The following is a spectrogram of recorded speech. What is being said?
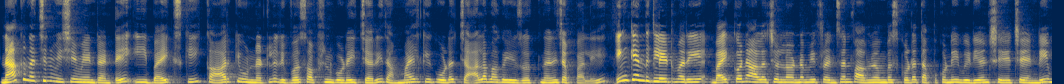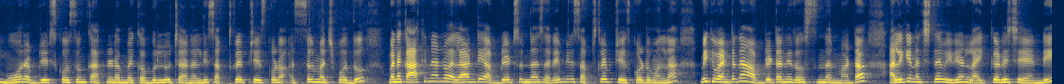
నాకు నచ్చిన విషయం ఏంటంటే ఈ బైక్స్కి కార్కి ఉన్నట్లు రివర్స్ ఆప్షన్ కూడా ఇచ్చారు. ఇది అమ్మాయిలకి కూడా చాలా బాగా యూజ్ అవుతుందని చెప్పాలి. ఇంకెందుకు లేట్ మరి? బైక్ కొనే ఆలోచనలో ఉన్న మీ ఫ్రెండ్స్ అండ్ ఫ్యామిలీ మెంబర్స్ కూడా తప్పకుండా ఈ వీడియోని షేర్ చేయండి. మోర్ అప్డేట్స్ కోసం కాకినాడ అమ్మాయి కబుర్లు ఛానల్ని సబ్స్క్రైబ్ చేసుకోవడం అస్సలు మర్చిపోద్దు. మన కాకినాడలో ఎలాంటి అప్డేట్స్ ఉన్నా సరే మీరు సబ్స్క్రైబ్ చేసుకోవడం వలన మీకు వెంటనే అప్డేట్ అనేది వస్తుందన్నమాట. అలాగే నచ్చితే వీడియోని లైక్ కూడా చేయండి.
